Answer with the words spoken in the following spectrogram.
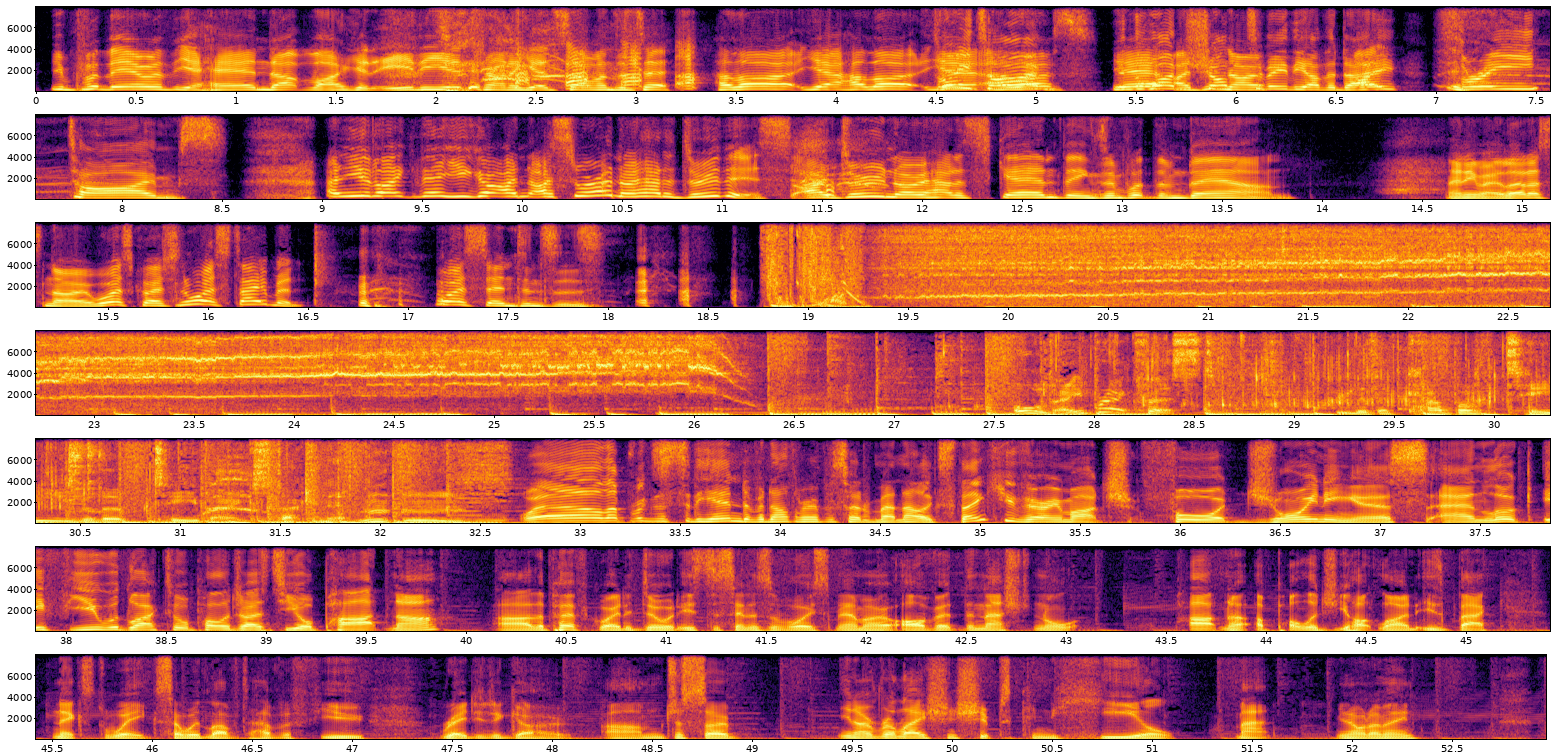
You put there with your hand up like an idiot trying to get someone to say hello. Yeah, hello. Three yeah, hello? times. Yeah, the one I shot to me the other day. Three times. And you're like, there you go. I, I swear I know how to do this. I do know how to scan things and put them down. Anyway, let us know. Worst question, worst statement, worst sentences. All day breakfast with a cup of tea with a tea bag stuck in it. Mm-mm. Well, that brings us to the end of another episode of Matt and Alex. Thank you very much for joining us. And look, if you would like to apologise to your partner, uh, the perfect way to do it is to send us a voice memo of it. The National Partner Apology Hotline is back next week, so we'd love to have a few ready to go, um, just so you know relationships can heal. Matt, you know what I mean?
